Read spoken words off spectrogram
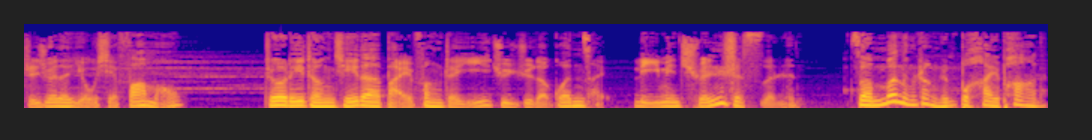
只觉得有些发毛。这里整齐的摆放着一具具的棺材，里面全是死人，怎么能让人不害怕呢？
